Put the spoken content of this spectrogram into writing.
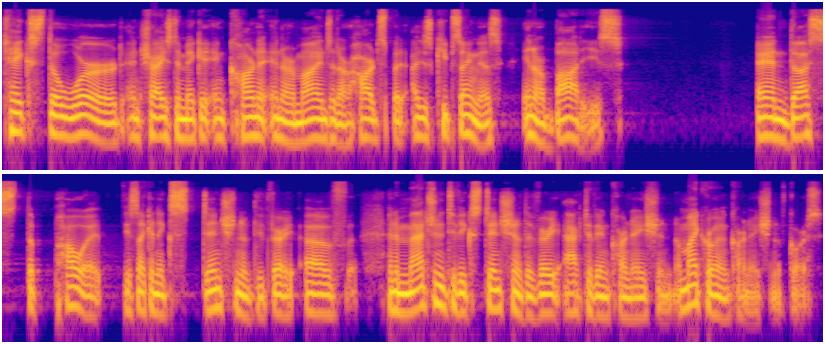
takes the word and tries to make it incarnate in our minds and our hearts, but I just keep saying this, in our bodies. And thus the poet is like an extension of the very of an imaginative extension of the very active incarnation, a micro incarnation, of course,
